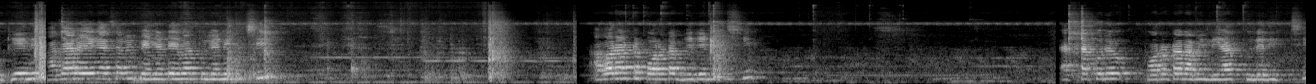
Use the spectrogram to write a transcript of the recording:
উঠিয়ে নিই। ভাজা হয়ে গেছে, আমি প্লেটে এবার তুলে নিচ্ছি। আবার একটা পরোটা ভেজে নিচ্ছি। একটা করে পরোটার আমি লেয়ার তুলে দিচ্ছি।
